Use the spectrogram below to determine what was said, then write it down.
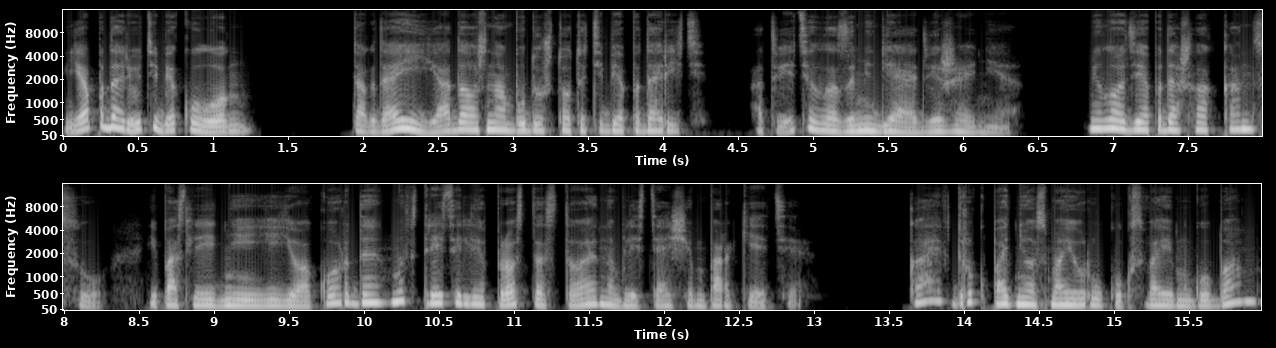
я подарю тебе кулон». «Тогда и я должна буду что-то тебе подарить», — ответила, замедляя движение. Мелодия подошла к концу, и последние ее аккорды мы встретили просто стоя на блестящем паркете. Кай вдруг поднес мою руку к своим губам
